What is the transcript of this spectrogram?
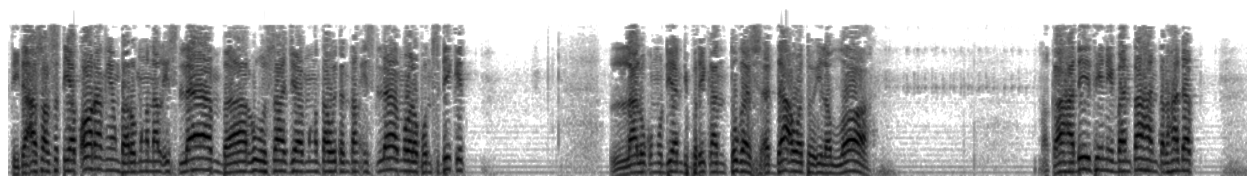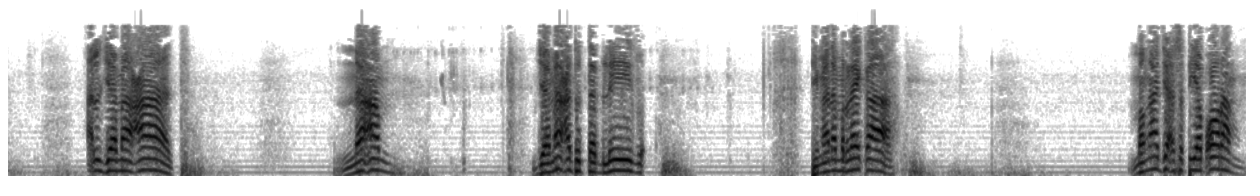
Tidak asal setiap orang yang baru mengenal Islam, baru saja mengetahui tentang Islam walaupun sedikit. Lalu kemudian diberikan tugas ad-da'watu ilallah. Maka hadis ini bantahan terhadap al-jama'at. Naam. Jama'atut tabligh di mana mereka mengajak setiap orang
